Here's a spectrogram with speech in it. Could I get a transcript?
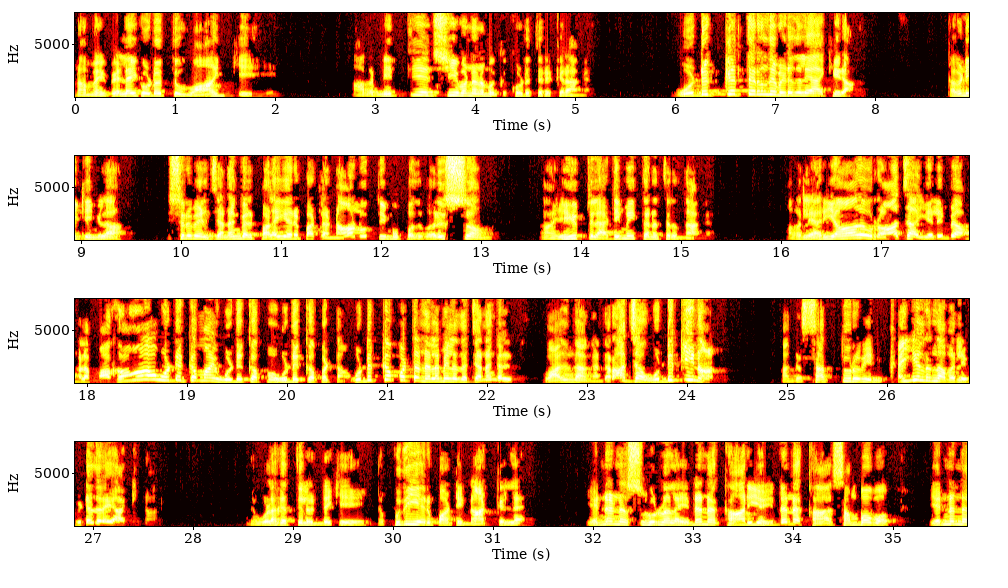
நம்மை விலை கொடுத்து வாங்கி அவர் நித்திய ஜீவனை நமக்கு கொடுத்திருக்கிறாங்க. ஒடுக்கத்திலிருந்து விடுதலை ஆக்கிறார். கவனிக்கீங்களா? இஸ்ரவேல் ஜனங்கள் பழைய ஏற்பாட்டில் நானூத்தி முப்பது வருஷம் எகிப்தில் அடிமைத்தனத்திருந்தாங்க அவர்களை அறியாத ஒரு ராஜா எழும்பி அவங்கள மகா ஒடுக்கமாய் ஒடுக்க ஒடுக்கப்பட்டான். ஒடுக்கப்பட்ட நிலைமையில இந்த ஜனங்கள் வாழ்ந்தாங்க. அந்த ராஜா ஒடுக்கினான். அந்த சத்துருவின் கையிலிருந்து அவர்களை விடுதலை ஆக்கினார் இந்த உலகத்தில் இன்றைக்கு இந்த புதிய ஏற்பாட்டின் நாட்கள்ல என்னென்ன சூழ்நிலை என்னென்ன காரியம் என்னென்ன கா சம்பவம் என்னென்ன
